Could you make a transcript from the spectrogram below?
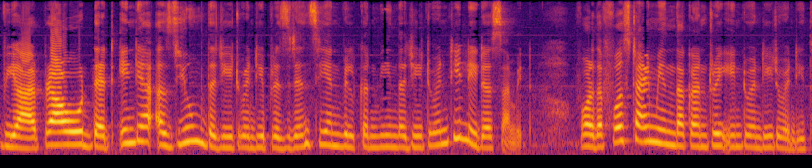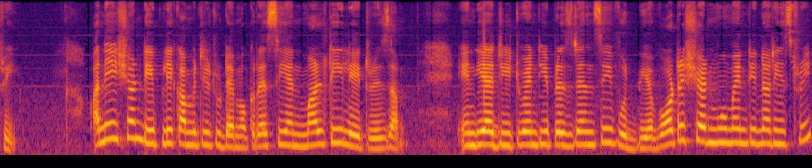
We are proud that India assumed the G20 presidency and will convene the G20 Leaders Summit for the first time in the country in 2023. A nation deeply committed to democracy and multilateralism, India G20 presidency would be a watershed moment in our history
